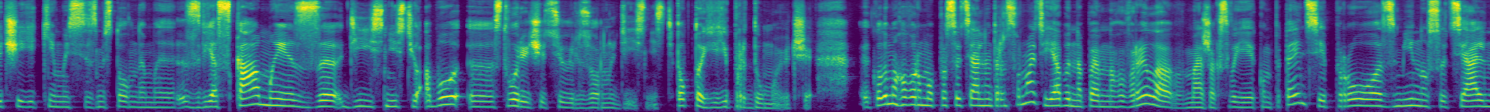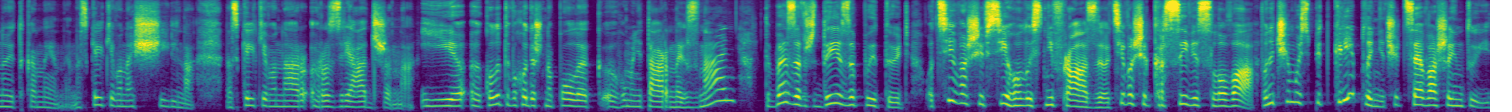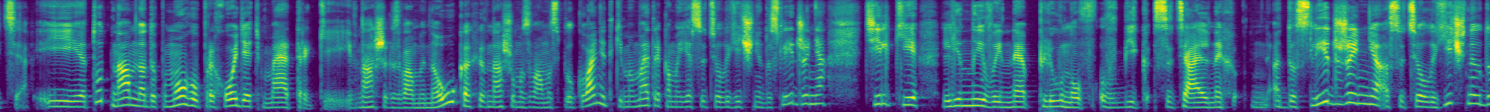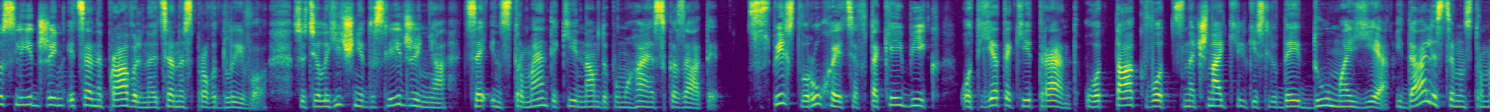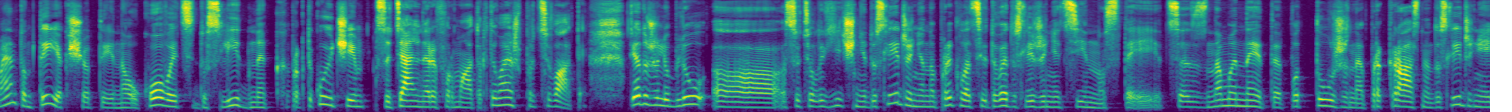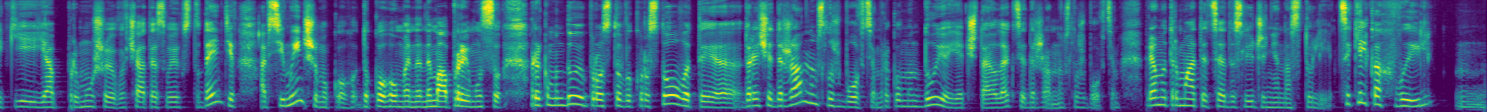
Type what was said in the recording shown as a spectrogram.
обростаючи якимись змістовними зв'язками з дійсністю, або е, створюючи цю ілюзорну дійсність, тобто її придумуючи. Е, Коли ми говоримо про соціальну трансформацію, я би напевно говорила в межах своєї компетенції про зміну соціальної тканини, наскільки вона щільна, наскільки вона розряджена. І е, коли ти виходиш на поле гуманітарних знань, тебе завжди запитують: оці ваші всі голосні фрази, оці ваші красиві слова, вони чимось підкріплені, чи це ваша інтуїція? І тут нам на допомогу приходять метрики. І в наших з вами науках, і в нашому з вами спілкуванні такими метриками є соціологічні дослідження. Тільки лінивий не плюнув в бік соціальних досліджень, соціологічних досліджень, і це неправильно, і це несправедливо. Соціологічні дослідження це інструмент, який нам допомагає сказати. Суспільство рухається в такий бік, от є такий тренд, от так от значна кількість людей думає. І далі з цим інструментом ти, якщо ти науковець, дослідник, практикуючий соціальний реформатор, ти маєш працювати. От я дуже люблю е, соціологічні дослідження, наприклад, світове дослідження цінностей. Це знамените, потужне, прекрасне дослідження, яке я примушую вивчати своїх студентів, а всім іншим, до кого в мене нема примусу, рекомендую просто використовувати. До речі, державним службовцям рекомендую, я читаю лекції державним службовцям, прямо тримати це дослідження на столі. Це кілька хвиль.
